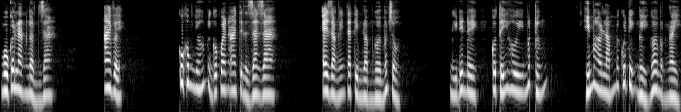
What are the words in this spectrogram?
Ngô Cát Lan ngẩn ra. Ai vậy? Cô không nhớ mình có quen ai tên là Gia Gia. E rằng anh ta tìm lầm người mất rồi. Nghĩ đến đây, cô thấy hơi mất hứng. Hiếm hoi lắm mới quyết định nghỉ ngơi một ngày,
